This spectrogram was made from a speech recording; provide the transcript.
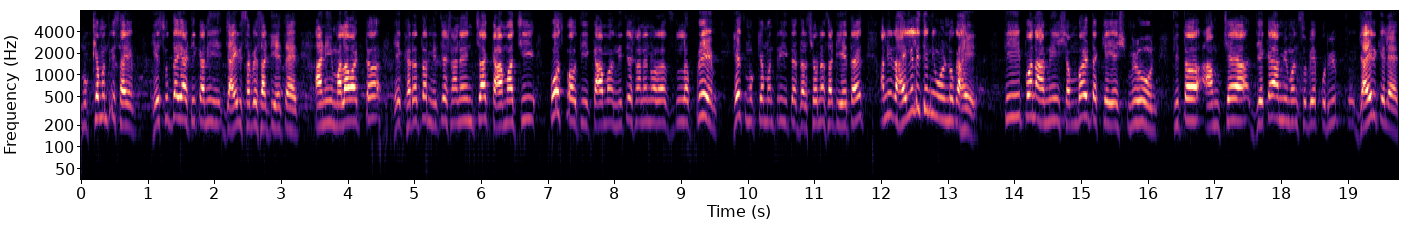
मुख्यमंत्री साहेब हे सुद्धा या ठिकाणी जाहीर सभेसाठी येत आहेत. आणि मला वाटतं हे खरं तर नितेश राणेंच्या कामाची पोचपावती काम नितेश राणेंवर असलेलं प्रेम हेच मुख्यमंत्री इथं दर्शवण्यासाठी येत आहेत. आणि राहिलेली जी निवडणूक आहे ती पण आम्ही शंभर टक्के यश मिळवून तिथं आमच्या जे काय आम्ही मनसुबे पूर्वी जाहीर केले आहेत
